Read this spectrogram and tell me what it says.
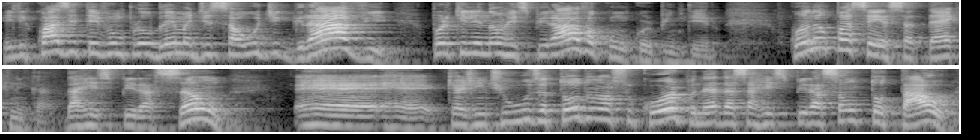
Ele quase teve um problema de saúde grave porque ele não respirava com o corpo inteiro. Quando eu passei essa técnica da respiração, é, é, que a gente usa todo o nosso corpo, né, dessa respiração total,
